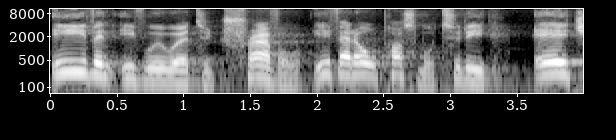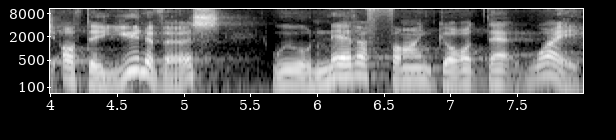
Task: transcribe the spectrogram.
Even if we were to travel, if at all possible, to the edge of the universe, we will never find God that way.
